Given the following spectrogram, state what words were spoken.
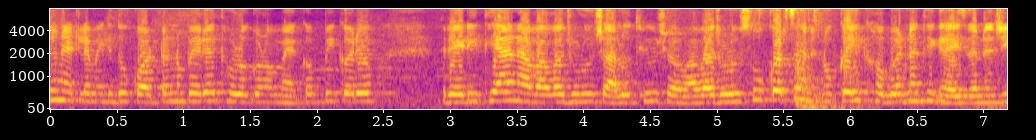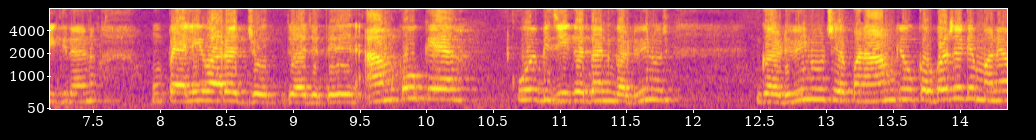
છે ને એટલે મેં કીધું કોટનનું પહેર્યો થોડો ઘણો મેકઅપ બી કર્યો. રેડી થયા ને વાવાઝોડું ચાલુ થયું છે. વાવાઝોડું શું કરશે ને એનું કંઈ ખબર નથી ગાઈઝ અને જીગરાનું. હું પહેલી વાર જો જોવા જતી આમ કહું કે કોઈ બી જીગરદાન ગઢવીનું છે ગઢવીનું છે, પણ આમ કેવું ખબર છે કે મને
